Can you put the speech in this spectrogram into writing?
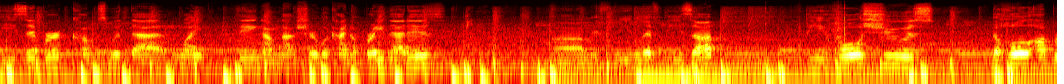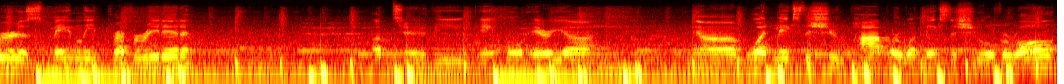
The zipper comes with that white thing. I'm not sure what kind of braid that is. Um, if we lift these up, the whole shoe is, the whole upper is mainly perforated up to the ankle area. Um, what makes the shoe pop or what makes the shoe overall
